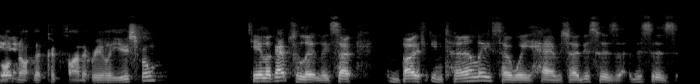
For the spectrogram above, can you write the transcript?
and whatnot, yeah. that could find it really useful. Yeah, look, absolutely. So both internally, so we have, so this is this is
